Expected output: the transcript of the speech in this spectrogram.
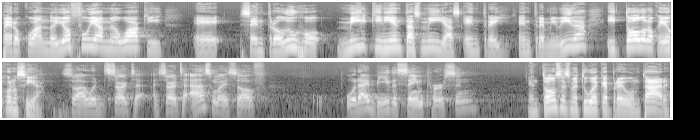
pero cuando yo fui a Milwaukee, eh, se introdujo 1500 millas entre, entre mi vida y todo lo que yo conocía. So I would start to I started to ask myself, would I be the same person? Entonces me tuve que preguntar,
